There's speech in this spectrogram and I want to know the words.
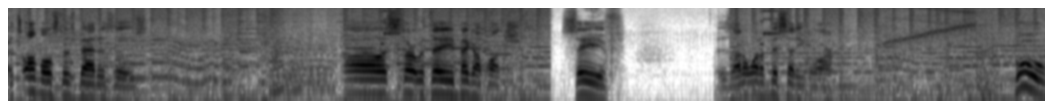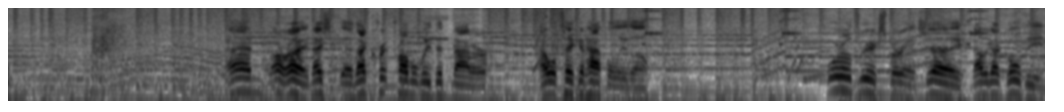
It's almost as bad as those. Uh, let's start with a Mega Punch. Save. Because I don't want to miss anymore. Boom. And, alright, nice. Uh, that crit probably did matter. I will take it happily, though. 403 experience, yay. Now we got Goldeen.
